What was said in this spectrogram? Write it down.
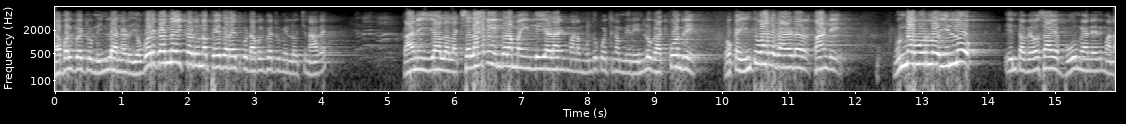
డబుల్ బెడ్రూమ్ ఇల్లు అన్నాడు. ఎవరికన్నా ఇక్కడ ఉన్న పేద రైతుకు డబుల్ బెడ్రూమ్ ఇల్లు వచ్చినాదే కానీ ఇవాళ లక్షలాది ఇందిరమ్మ ఇల్లు ఇవ్వడానికి మనం ముందుకు వచ్చినాం. మీరు ఇండ్లు కట్టుకోండి. ఒక ఇంటి వాళ్ళు కాడ కాండి ఉన్న ఊర్లో ఇల్లు ఇంత వ్యవసాయ భూమి అనేది మన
